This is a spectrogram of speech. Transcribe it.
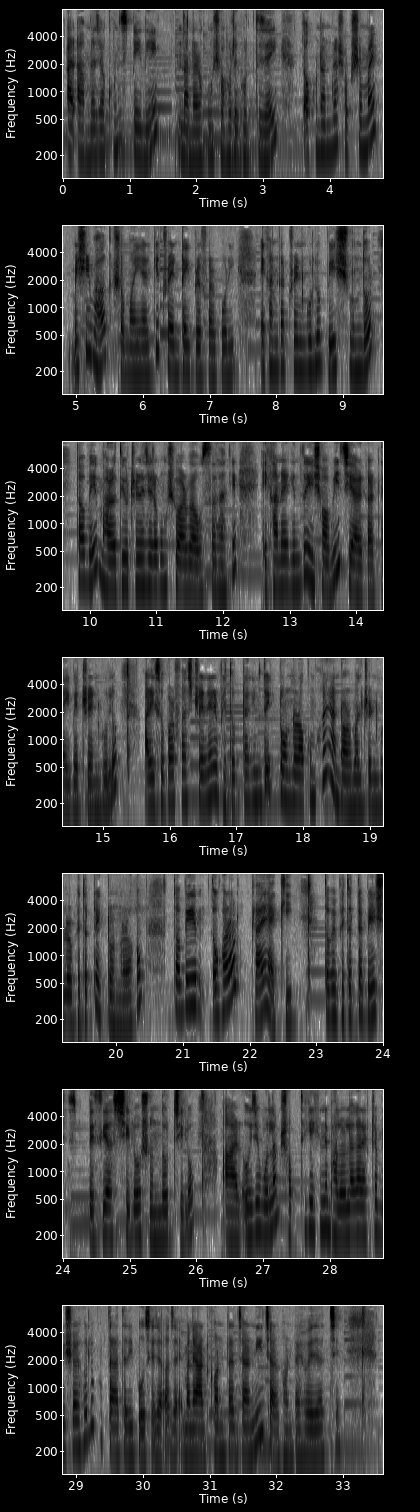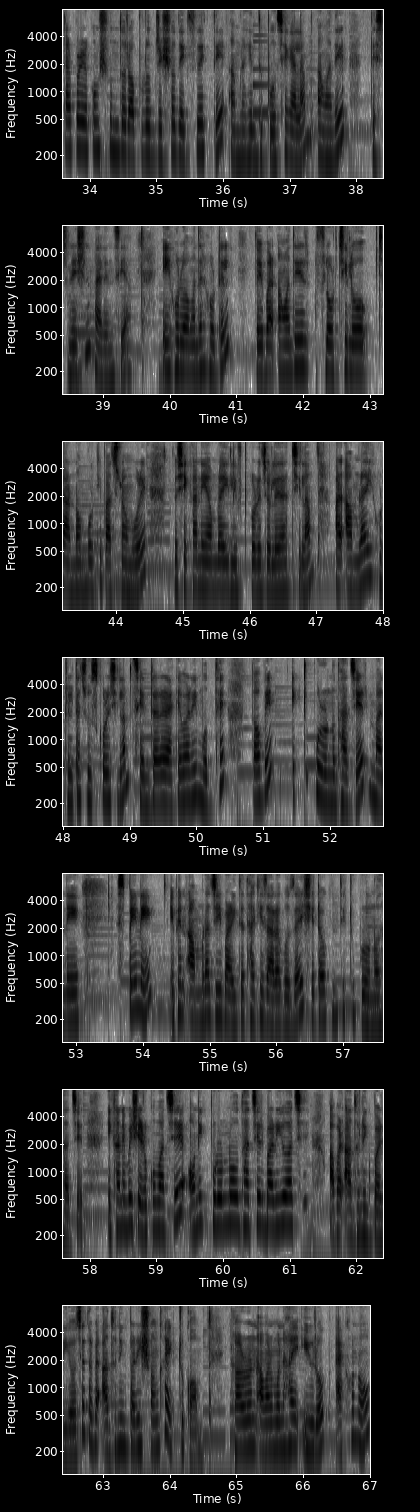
আর আমরা যখন স্পেনে নানা রকম শহরে ঘুরতে যাই, তখন আমরা সবসময় বেশিরভাগ সময় আর কি ট্রেনটাই প্রেফার করি। এখানকার ট্রেনগুলো বেশ সুন্দর, তবে ভারতীয় ট্রেনে যেরকম শোয়ার ব্যবস্থা থাকে, এখানে কিন্তু এই সবই চেয়ার কার টাইপের ট্রেনগুলো। আর এই সুপারফাস্ট ট্রেনের ভেতরটা কিন্তু একটু অন্যরকম হয় আর নর্মাল ট্রেনগুলোর ভেতরটা একটু অন্যরকম। তবে ওভারঅল প্রায় একই। তবে ভেতরটা বেশ স্পেসিয়াস ছিল, সুন্দর ছিল। আর ওই যে বললাম সব থেকে এখানে ভালো লাগার একটা বিষয় হলো খুব তাড়াতাড়ি পৌঁছে যাওয়া যায়। মানে আট ঘণ্টার জার্নি চার ঘন্টায় হয়ে যাচ্ছে। তারপর এরকম সুন্দর অপরূপ দৃশ্য দেখতে দেখতে আমরা কিন্তু পৌঁছে গেলাম আমাদের ডেস্টিনেশন ভ্যালেন্সিয়া। এই হলো আমাদের হোটেল। তো এবার আমাদের ফ্লোর ছিল চার নম্বর কি পাঁচ নম্বরে। তো সেখানে আমরা এই লিফট করে চলে যাচ্ছিলাম। আর আমরা এই হোটেলটা চুজ করেছিলাম সেন্টারের একেবারেই মধ্যে। তবে একটু পুরনো ধাঁচের মানে স্পেনে ইভেন আমরা যে বাড়িতে থাকি জারাগোজায় সেটাও কিন্তু একটু পুরনো ধাঁচের। এখানে বেশ এরকম আছে, অনেক পুরনো ধাঁচের বাড়িও আছে, আবার আধুনিক বাড়িও আছে, তবে আধুনিক বাড়ির সংখ্যা একটু কম। কারণ আমার মনে হয় ইউরোপ এখনও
